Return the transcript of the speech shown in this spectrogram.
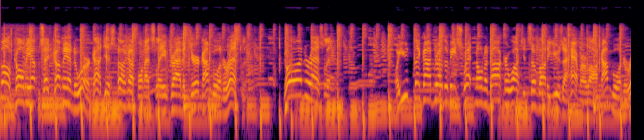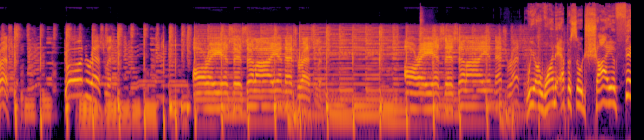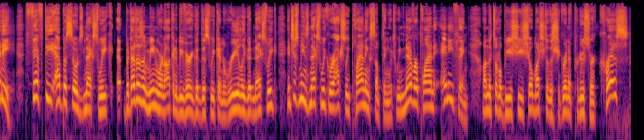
boss called me up and said, come in to work. I just hung up on that slave driving jerk. I'm going to wrestling. Going to wrestling. Well, you'd think I'd rather be sweating on a dock or watching somebody use a hammer lock. I'm going to wrestling. Going to wrestling. R A S S L I N, that's wrestling. R A S S L I N, that's wrestling. We are one episode shy of 50. 50 episodes next week, uh, but that doesn't mean we're not going to be very good this week and really good next week. It just means next week we're actually planning something, which we never plan anything on the Total BeezSheez show, much to the chagrin of producer Chris.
